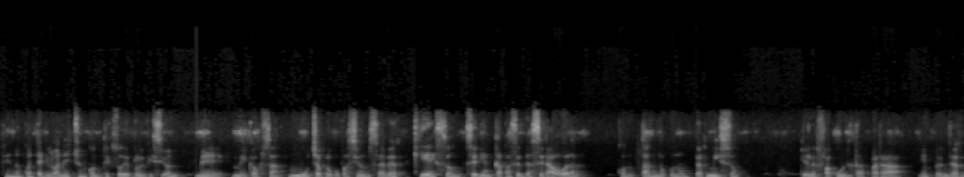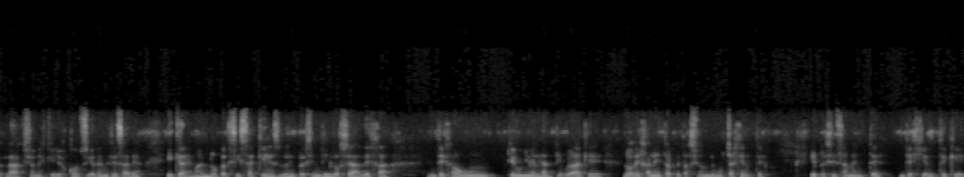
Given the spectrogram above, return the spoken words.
teniendo en cuenta que lo han hecho en contexto de prohibición, me, me causa mucha preocupación saber qué son, serían capaces de hacer ahora, contando con un permiso que les faculta para emprender las acciones que ellos consideren necesarias y que además no precisa qué es lo imprescindible, o sea, deja, deja un, tiene un nivel de antigüedad que lo deja en la interpretación de mucha gente y precisamente de gente que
